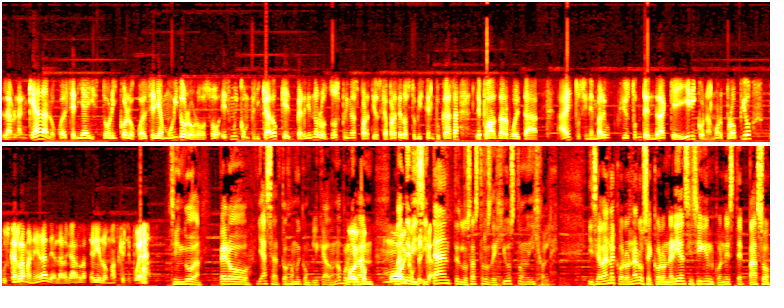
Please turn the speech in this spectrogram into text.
la blanqueada, lo cual sería histórico, lo cual sería muy doloroso. Es muy complicado que perdiendo los dos primeros partidos, que aparte los tuviste en tu casa, le puedas dar vuelta a esto. Sin embargo, Houston tendrá que ir y con amor propio buscar la manera de alargar la serie lo más que se pueda. Sin duda. Pero ya se antoja muy complicado, ¿no? Porque Muy van, com- muy van de complicado. visitantes los Astros de Houston, híjole. Y se van a coronar o se coronarían si siguen con este paso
